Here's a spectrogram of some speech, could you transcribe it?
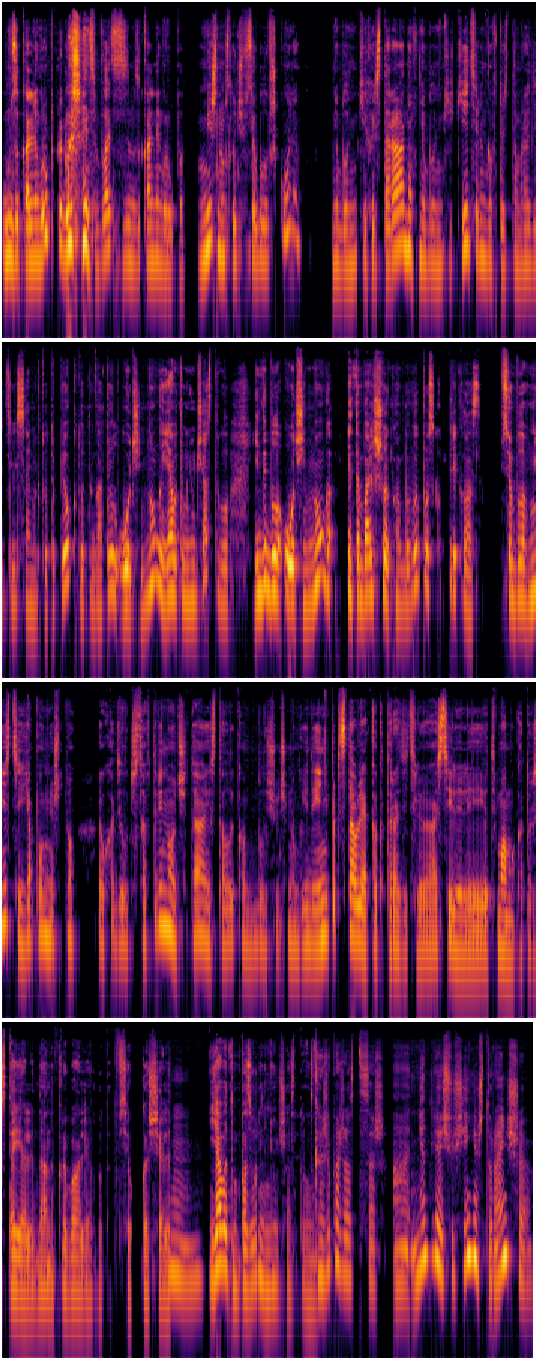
музыкальную группу приглашаете, платите за музыкальную группу. В Мишном случае все было в школе. Не было никаких ресторанов, не было никаких кетерингов, то есть там родители сами кто-то пек, кто-то готовил, очень много. Я в этом не участвовала. Еды было очень много. Это большой как бы выпуск, три класса. Все было вместе. Я помню, что я уходила часа в три ночи, да, и столы как бы было еще очень много еды. Я не представляю, как это родители осилили, и эти мамы, которые стояли, да, накрывали, вот это всех угощали. Mm. Я в этом позорно не участвовала. Скажи, пожалуйста, Саш, а нет ли ощущения, что раньше,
